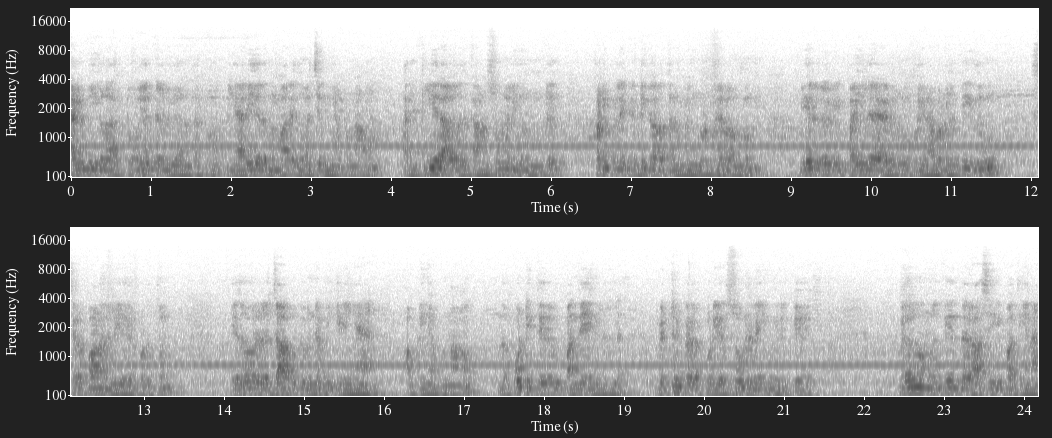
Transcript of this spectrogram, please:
கல்விகளாக இருக்கட்டும் உயர்கல்விகளாக இருந்தாலும் நீங்கள் அரியர் இந்த மாதிரி எதுவும் வச்சுருந்தீங்க அப்படின்னாலும் அது கிளியர் ஆகிறதுக்கான சூழ்நிலைகளும் உண்டு. படிப்பில் கெட்டிக்காரத்தனம் மேம்படும் மேலோங்கும் உயர்கல்வி பயில விரும்பக்கூடிய நபர்களுக்கு இதுவும் சிறப்பான நிலையை ஏற்படுத்தும். ஏதோ ஒரு ஜாபுக்கு விண்ணப்பிக்கிறீங்க அப்படிங்க அப்படின்னாலும் இந்த போட்டித் தேர்வு பந்தயங்களில் வெற்றி பெறக்கூடிய சூழ்நிலையும் இருக்குது மேலும் உங்களுக்கு இந்த ராசிக்கு பார்த்தீங்கன்னா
